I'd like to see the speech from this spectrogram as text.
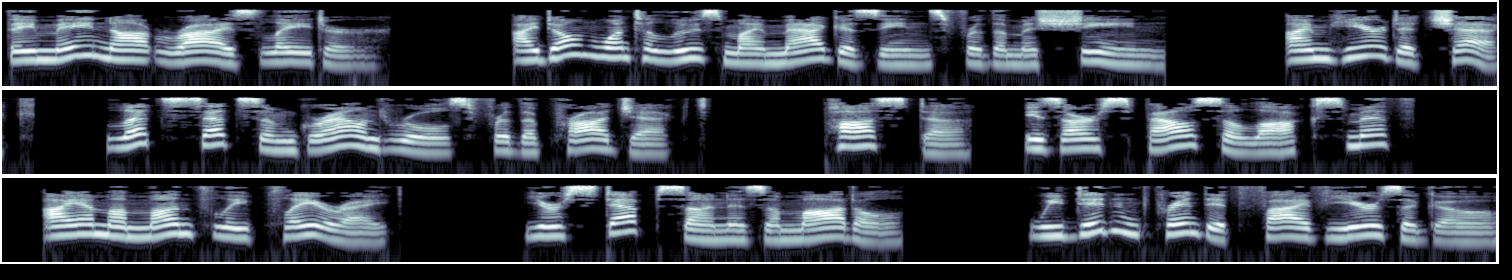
They may not rise later. I don't want to lose my magazines for the machine. I'm here to check. Let's set some ground rules for the project. Pasta. Is our spouse a locksmith? I am a monthly playwright. Your stepson is a model. We didn't print it five years ago.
